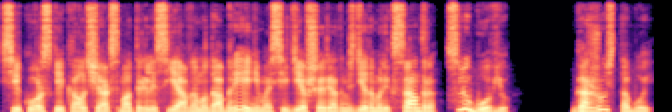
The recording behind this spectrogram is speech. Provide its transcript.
Сикорский и Колчак смотрели с явным одобрением, а сидевшая рядом с дедом Александра — с любовью. «Горжусь тобой»,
